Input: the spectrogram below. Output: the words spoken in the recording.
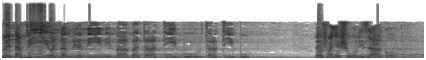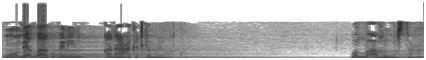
Wenda mbio wenda mbio nini baba? Taratibu taratibu. Wewe fanya shughuli zako muombe Allah akupe nini? Qanaa katika moyo wako wallahu almusta'an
